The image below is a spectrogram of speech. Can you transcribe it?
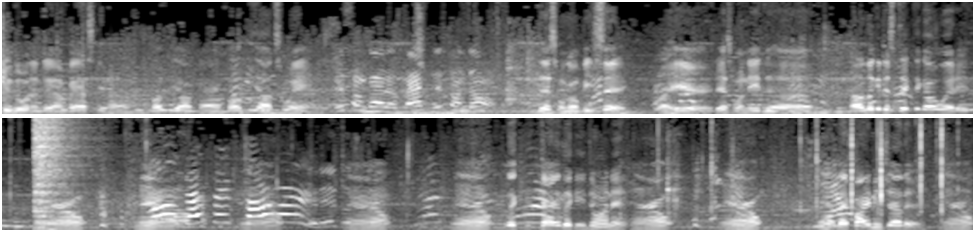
She doing a damn basket, huh? Both of y'all came. Both of y'all twins. This one got a match, this one don't. This one gonna be sick right here. This one need to. Uh, oh, look at the stick to go with it. Meow, meow, meow, It is a meow, meow. Look, okay, look, he doing it. Meow, meow, meow. They fighting each other. Meow.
